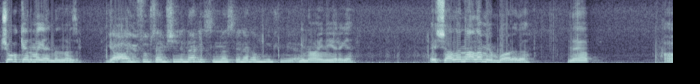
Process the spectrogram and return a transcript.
Çabuk yanıma gelmen lazım. Ya Yusuf sen şimdi neredesin? Ben seni nereden bulayım şimdi ya? Yine aynı yere gel. Eşyalarını alamıyorum bu arada. Ne yap? Aa,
